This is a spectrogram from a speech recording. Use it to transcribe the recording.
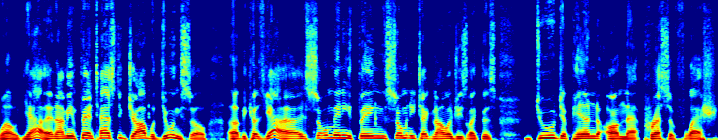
well, yeah, and I mean, fantastic job with doing so, uh, because yeah, so many things, so many technologies like this do depend on that press of flesh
